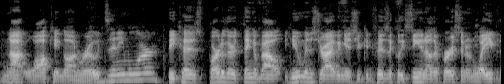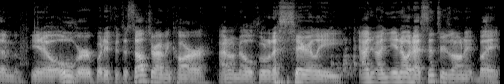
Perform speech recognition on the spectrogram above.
not walking on roads anymore because part of the thing about humans driving is you can physically see another person and wave them, you know, over. But if it's a self-driving car, I don't know if it'll necessarily. I, I you know it has sensors on it, but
